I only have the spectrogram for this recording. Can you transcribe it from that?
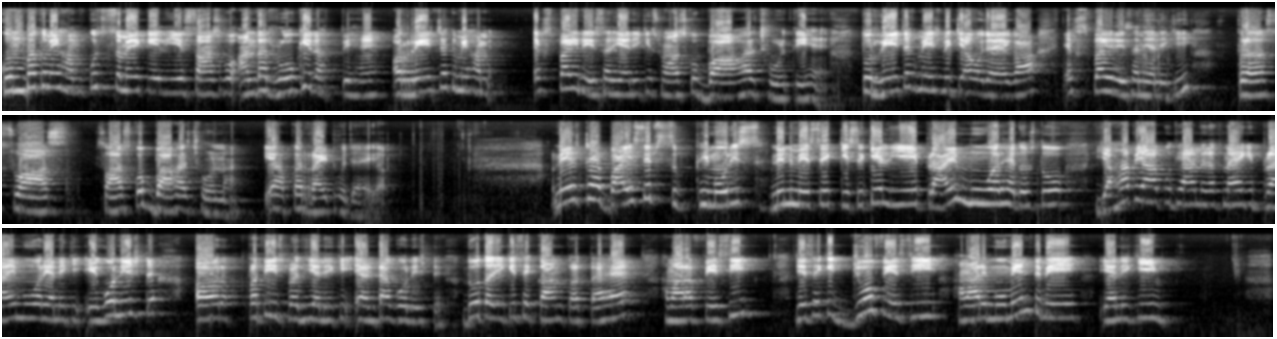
कुंभक में हम कुछ समय के लिए सांस को अंदर रोके रखते हैं और रेचक में हम एक्सपायरेशन यानी कि श्वास को बाहर छोड़ते हैं। तो रेचक में इसमें क्या हो जाएगा? एक्सपायरेशन यानी कि प्रश्वास। श्वास को बाहर छोड़ना, ये आपका राइट हो जाएगा। नेक्स्ट है बाइसेप्स फिमोरिस निन में से किसके लिए प्राइम मूवर है दोस्तों? यहाँ पे आपको ध्यान में रखना है कि प्राइम मूवर यानी कि एगोनिस्ट और प्रतिस्पर्धी यानी कि एंटागोनिस्ट दो तरीके से काम करता है हमारा फेसी। जैसे कि जो फेसी हमारे मूवमेंट में यानी कि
